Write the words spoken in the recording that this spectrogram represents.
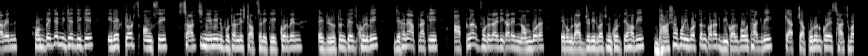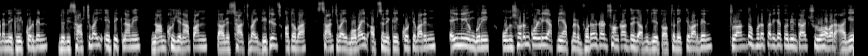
যাবেন হোম পেজের নিচের দিকে ইলেক্টর্স অংশে search name in voter list অপশনে ক্লিক করবেন। একটি নতুন পেজ খুলবে, যেখানে আপনাকে আপনার ভোটার আইডি কার্ডের নম্বর এবং রাজ্য নির্বাচন করতে হবে। ভাষা পরিবর্তন করার বিকল্পও থাকবে। ক্যাপচা পূরণ করে সার্চ বাটনে ক্লিক করবেন। যদি সার্চ বাই এপিক নামে নাম খুঁজে না পান, তাহলে সার্চ বাই ডিটেলস অথবা সার্চ বাই মোবাইল অপশানে ক্লিক করতে পারেন। এই নিয়মগুলি অনুসরণ করলেই আপনি আপনার ভোটার কার্ড সংক্রান্ত যাবতীয় তথ্য দেখতে পারবেন। চূড়ান্ত ভোটার তালিকা তৈরির কাজ শুরু হওয়ার আগে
